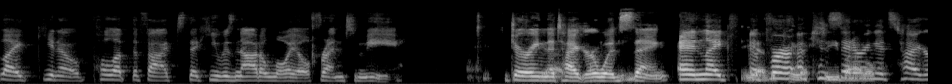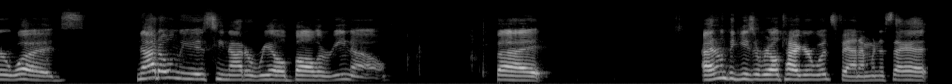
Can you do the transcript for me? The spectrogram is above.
like, you know, pull up the fact that he was not a loyal friend to me during Yes. the Tiger Woods thing. And like Yeah, for uh, considering battle. it's Tiger Woods, not only is he not a real ballerino, but I don't think he's a real Tiger Woods fan. I'm going to say it.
